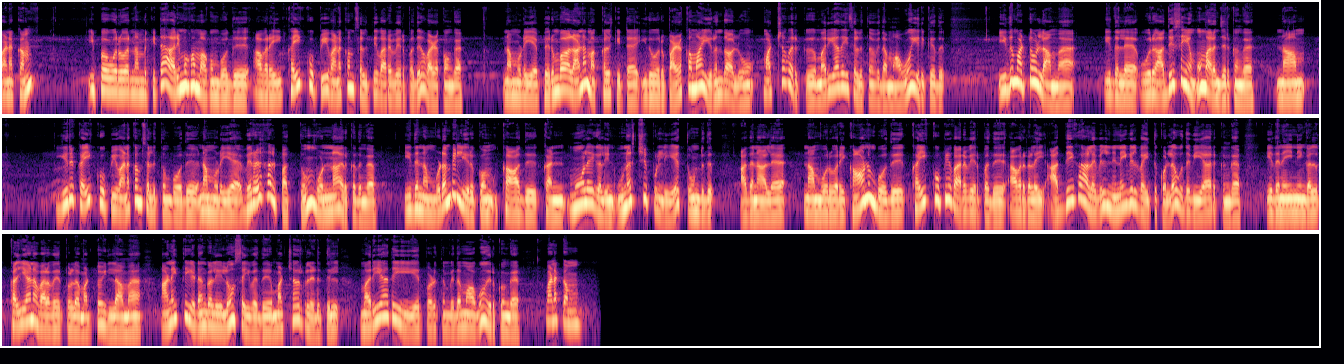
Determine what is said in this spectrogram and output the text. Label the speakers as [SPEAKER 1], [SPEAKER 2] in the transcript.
[SPEAKER 1] வணக்கம். இப்போ ஒருவர் நம்மக்கிட்ட அறிமுகமாகும்போது அவரை கைகூப்பி வணக்கம் செலுத்தி வரவேற்பது வழக்கங்க. நம்முடைய பெரும்பாலான மக்கள்கிட்ட இது ஒரு பழக்கமாக இருந்தாலும் மற்றவருக்கு மரியாதை செலுத்தும் விதமாகவும் இருக்குது. இது மட்டும் இல்லாமல் இதில் ஒரு அதிசயமும் மறைஞ்சிருக்குங்க. நாம் இரு கை கூப்பி வணக்கம் செலுத்தும் போது நம்முடைய விரல்கள் பத்தும் ஒன்றா இருக்குதுங்க. இது நம் உடம்பில் இருக்கும் காது கண் மூளைகளின் உணர்ச்சி புள்ளியை தூண்டுது. அதனால் நாம் ஒருவரை காணும்போது கைகூப்பி வரவேற்பது அவர்களை அதிக அளவில் நினைவில் வைத்துக்கொள்ள உதவியாக இருக்குங்க. இதனை நீங்கள் கல்யாண வரவேற்பில் மட்டும் இல்லாமல் அனைத்து இடங்களிலும் செய்வது மற்றவர்களிடத்தில் மரியாதையை ஏற்படுத்தும் விதமாகவும் இருக்குங்க. வணக்கம்.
